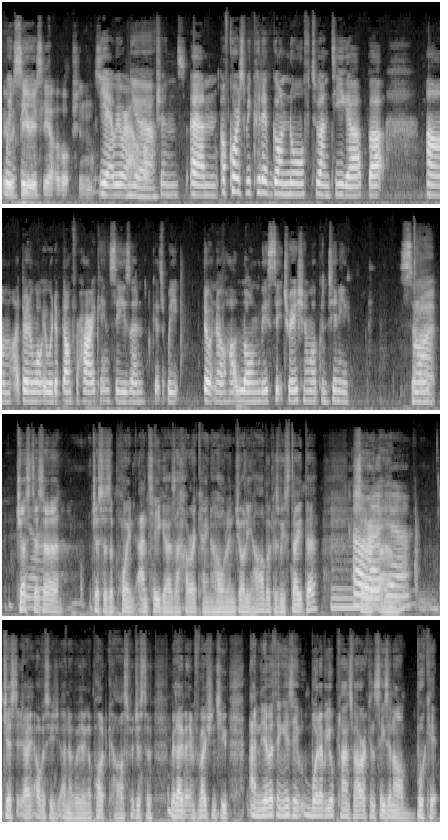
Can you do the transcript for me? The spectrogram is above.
We we'd were be seriously out of options. yeah, we were out Yeah. of options. Um, of course, we could have gone north to Antigua, but um, I don't know what we would have done for hurricane season because we don't know how long this situation will continue. So, right. Just Yeah. as a just as a point, Antigua has a hurricane hole in Jolly Harbour because we stayed there. all So, right, um, yeah, just uh, obviously I know we're doing a podcast, but just to relay that information to you. And the other thing is, it, whatever your plans for hurricane season are, book it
